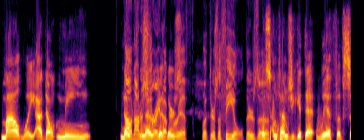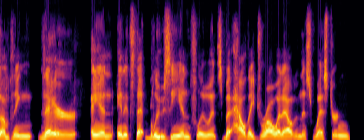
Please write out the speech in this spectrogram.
Mildly. I don't mean. No, not a note, straight up riff, but there's a feel. There's a but sometimes you get that whiff of something there and and it's that bluesy influence but how they draw it out in this western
